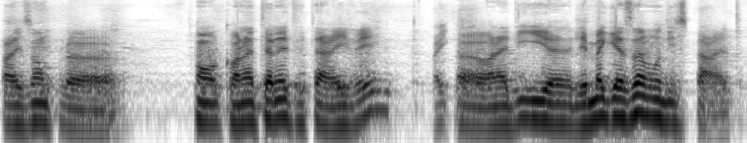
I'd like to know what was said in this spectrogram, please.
par exemple, euh, quand, quand l'Internet est arrivé, oui. Euh, on a dit euh, les magasins vont disparaître.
